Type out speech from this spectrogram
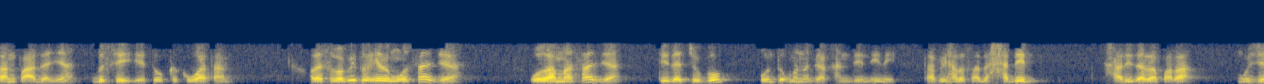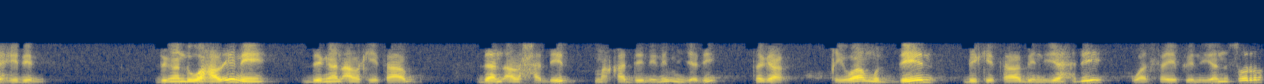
tanpa adanya besi yaitu kekuatan. Oleh sebab itu ilmu saja, ulama saja tidak cukup untuk menegakkan din ini, tapi harus ada hadid, Hadid adalah para mujahidin. Dengan dua hal ini, dengan Alkitab dan Al-Hadid, maka din ini menjadi tegak. Qiwamuddin bi kitabin yahdi wa sayfin yansur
